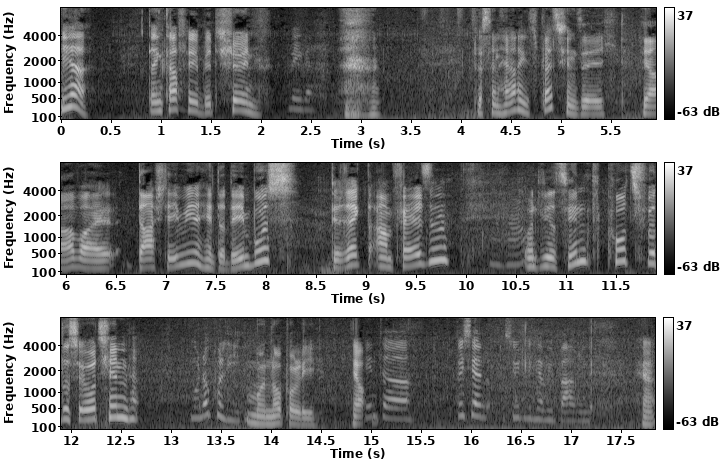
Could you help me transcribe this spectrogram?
Hier, dein Kaffee, bitteschön. Mega. Das ist ein herrliches Plätzchen, sehe ich. Ja, weil da stehen wir hinter dem Bus, direkt am Felsen. Und wir sind kurz für das Örtchen Monopoly. Monopoly. Ja, Hinter, bisschen südlicher wie Bari. ja.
